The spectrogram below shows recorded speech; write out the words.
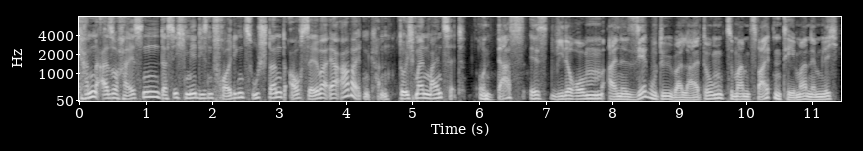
kann also heißen, dass ich mir diesen freudigen Zustand auch selber erarbeiten kann durch mein Mindset. Und das ist wiederum eine sehr gute Überleitung zu meinem zweiten Thema, nämlich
